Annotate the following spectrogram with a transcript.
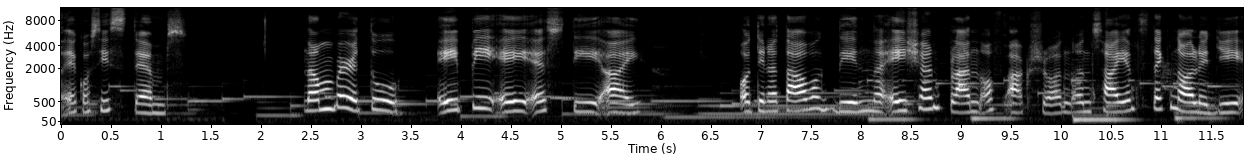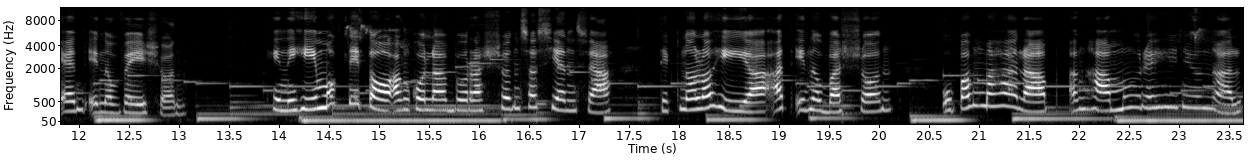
ecosystems. Number 2, APASTI o tinatawag din na Asian Plan of Action on Science, Technology, and Innovation. Hinihimok nito ang kolaborasyon sa siyensya, teknolohiya at inobasyon upang maharap ang hamong regional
